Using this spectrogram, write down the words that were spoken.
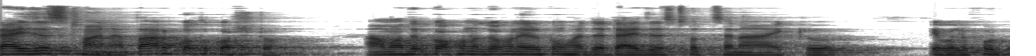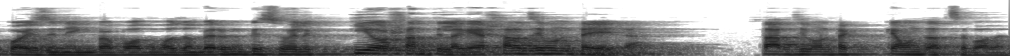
ডাইজেস্ট হয় না, তার কত কষ্ট? আমাদের কখনো যখন এরকম হয় যে ডাইজেস্ট হচ্ছে না, একটু কি বলে ফুড পয়জনিং বা বদ হজম এরকম কিছু হলে কি অশান্তি লাগে? সারা জীবনটাই এটা। তার জীবনটা কেমন যাচ্ছে বলেন?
